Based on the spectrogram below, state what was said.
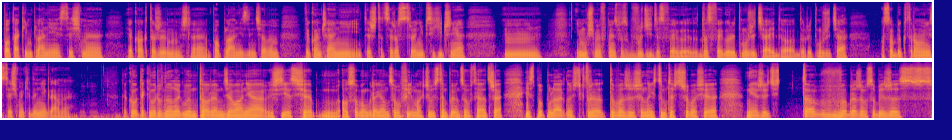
po takim planie jesteśmy jako aktorzy, myślę, po planie zdjęciowym wykończeni i też tacy rozstrojeni psychicznie. Mm, i musimy w pewien sposób wrócić do swojego, do swojego rytmu życia i do, do rytmu życia osoby, którą jesteśmy, kiedy nie gramy. Taką, takim równoległym torem działania, jeśli jest się mm, osobą grającą w filmach czy występującą w teatrze, jest popularność, która towarzyszy. No i z tym też trzeba się mierzyć. To wyobrażam sobie, że z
